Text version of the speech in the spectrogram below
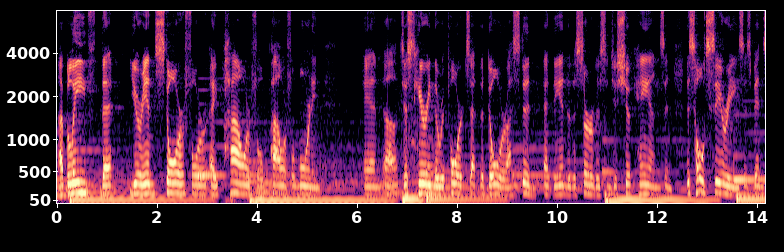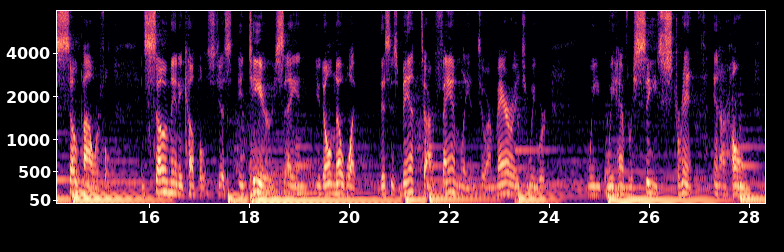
I believe that you're in store for a powerful, powerful morning. And uh, just hearing the reports at the door, I stood at the end of the service and just shook hands. And this whole series has been so powerful. And so many couples just in tears saying, You don't know what this has meant to our family and to our marriage. We were we we have received strength in our home.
